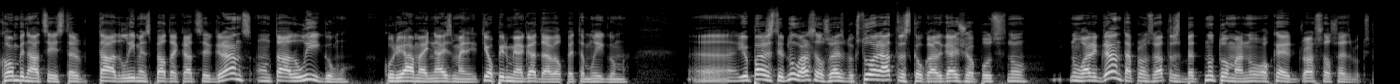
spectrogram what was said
kombinācija starp tādu līmeni spēlētāju, kāds ir Grants, un tādu līgumu, kur jāmēģina aizmainīt jau pirmajā gadā, vēl pēc tam līguma. Uh, jo parasti ir, nu, Rasels Vēsbruks, to var atrast kaut kādu gaišo pusi. Nu, nu arī Grantā, protams, atrast, bet, nu, tomēr, nu, ok, Rasels Vēsbruks.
